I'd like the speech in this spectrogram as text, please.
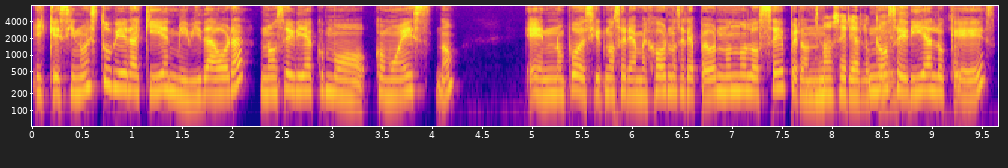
y que si no estuviera aquí en mi vida ahora, no sería como, como es, ¿no? Eh, no puedo decir no sería mejor, no sería peor, no, no lo sé, pero no, sería lo que no es. Sería lo que es.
